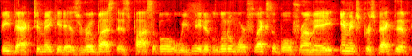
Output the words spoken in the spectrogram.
feedback to make it as robust as possible. We've made it a little more flexible from a image perspective.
